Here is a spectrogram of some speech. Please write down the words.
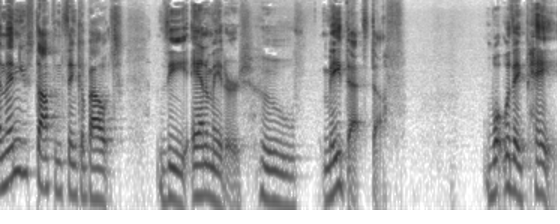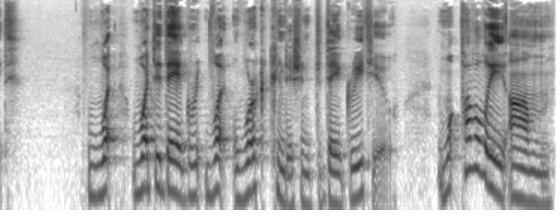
and then you stop and think about the animators who made that stuff what were they paid? What what did they agree? What work condition did they agree to? What, probably, um,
